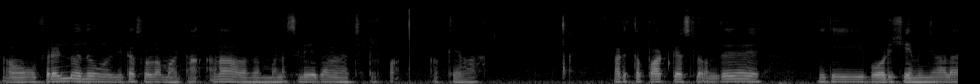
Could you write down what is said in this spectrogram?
அவன் ஃப்ரெண்டு வந்து உங்ககிட்ட சொல்ல மாட்டான். ஆனால் அதை மனசுலேயே தான் நினச்சிட்டு இருப்பான். ஓகேவா அடுத்த பாட்காஸ்ட்டில் வந்து இதே பாடி ஷேமிங்கால்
